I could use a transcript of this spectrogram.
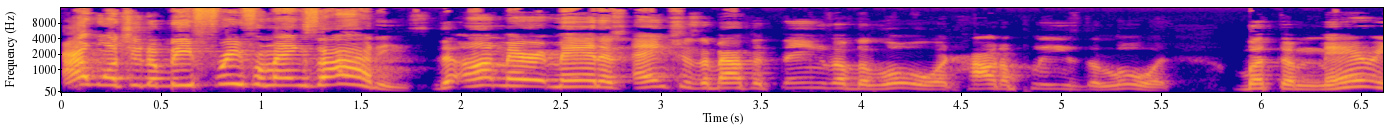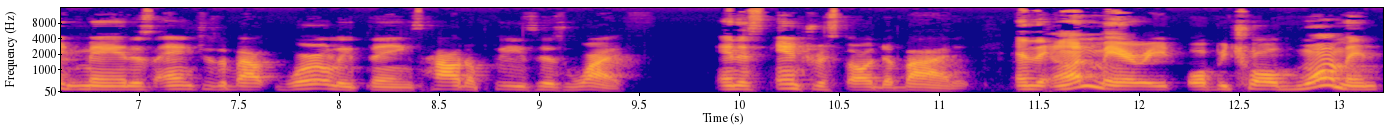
I want you to be free from anxieties. The unmarried man is anxious about the things of the Lord, how to please the Lord. But the married man is anxious about worldly things, how to please his wife. And his interests are divided. And the unmarried or betrothed woman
